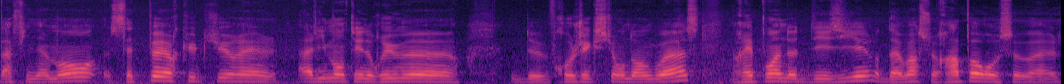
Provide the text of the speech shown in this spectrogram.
bah, finalement, cette peur culturelle, alimentée de rumeurs, de projections d'angoisse, répond à notre désir d'avoir ce rapport au sauvage.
